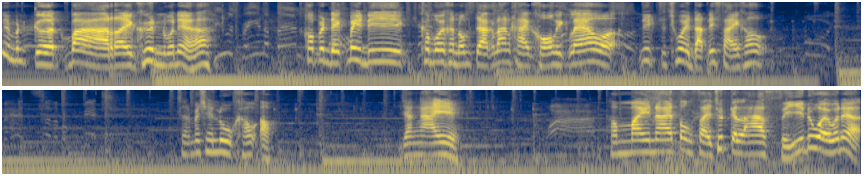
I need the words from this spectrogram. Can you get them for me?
นี่มันเกิดบ้าอะไรขึ้นวะเนี่ยฮะเขาเป็นเด็กไม่ดีขโมยขนมจากร้านขายของอีกแล้วนี่จะช่วยดัดนิสัยเขาฉันไม่ใช่ลูกเขาเอ้ายังไงทำไมนายต้องใส่ชุดกะลาสีด้วยวะเนี่ย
